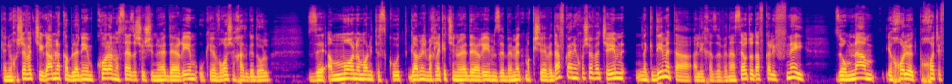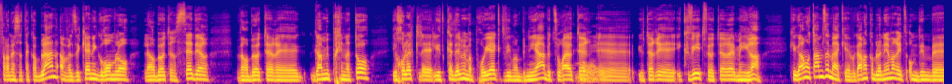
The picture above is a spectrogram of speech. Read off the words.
כי אני חושבת שגם לקבלנים, כל הנושא הזה של שינויי דיירים הוא כאב ראש אחד גדול. זה המון המון התעסקות, גם למחלקת שינויי דיירים זה באמת מקשה, ודווקא אני חושבת שאם נקדים את ההליך הזה ונעשה אותו דווקא לפני, זה אומנם יכול להיות פחות יפרנס את הקבלן, אבל זה כן יגרום לו להרבה יותר סדר, והרבה יותר, אה, גם מבחינתו, יכולת להתקדם עם הפרויקט ועם הבנייה בצורה יותר. אה, יותר אה, עקבית ויותר מהירה. כי גם אותם זה מעכב, וגם הקבלנים הרי עומדים ב-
